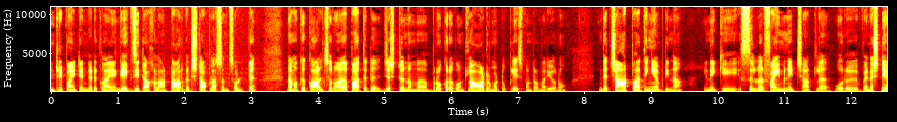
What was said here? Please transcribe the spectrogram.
என்ட்ரி பாயிண்ட் எங்கே எடுக்கலாம் எங்கே எக்ஸிட் ஆகலாம் டார்கெட் ஸ்டாப்லாஸ்ன்னு சொல்லிட்டு நமக்கு கால்ஸ் வரும். அதை பார்த்துட்டு ஜஸ்ட்டு நம்ம ப்ரோக்கர் அக்கௌண்ட்டில் ஆர்டர் மட்டும் ப்ளேஸ் பண்ணுற மாதிரி வரும். இந்த சார்ட் பார்த்தீங்க அப்படின்னா இன்றைக்கி சில்வர் ஃபைவ் மினிட் சார்ட்டில் ஒரு வெனஸ்டே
